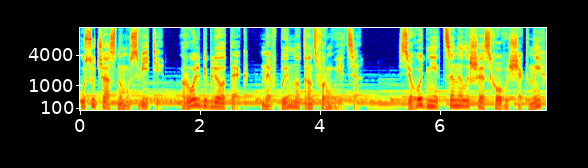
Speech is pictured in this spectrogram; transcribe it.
У сучасному світі роль бібліотек невпинно трансформується. Сьогодні це не лише сховища книг,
